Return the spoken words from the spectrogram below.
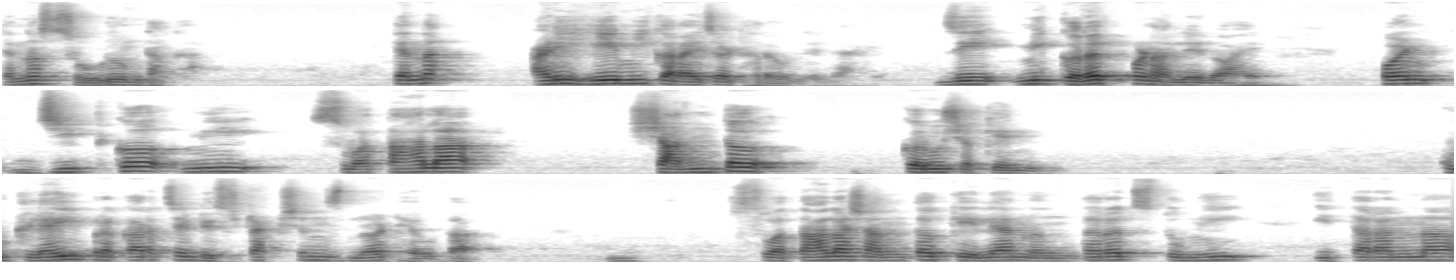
त्यांना सोडून टाका. त्यांना आणि हे मी करायचं ठरवलेलं आहे. जे मी करत पण आलेलो आहे. पण जितकं मी स्वतःला शांत करू शकेन कुठल्याही प्रकारचे डिस्ट्रॅक्शन्स न ठेवता स्वतःला शांत केल्यानंतरच तुम्ही इतरांना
